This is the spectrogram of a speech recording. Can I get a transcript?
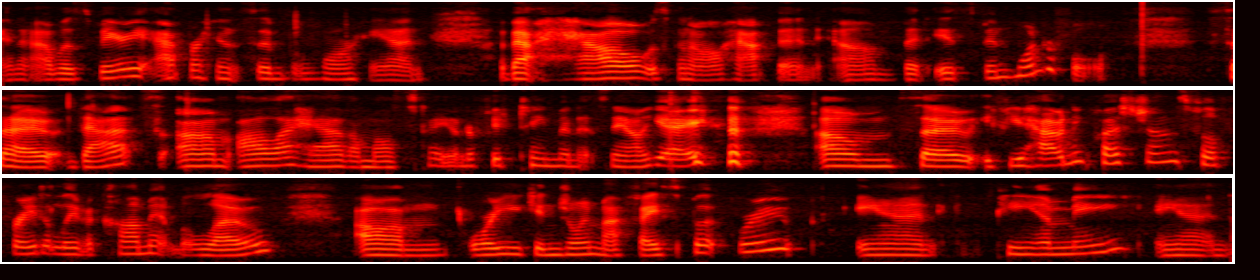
and I was very apprehensive beforehand about how it was going to all happen. Um, but it's been wonderful. So that's um, all I have. I'm going to stay under 15 minutes now. Yay. um, so if you have any questions, feel free to leave a comment below um, or you can join my Facebook group and PM me and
